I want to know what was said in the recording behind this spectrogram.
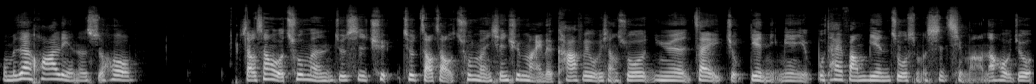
我们在花莲的时候，早上我出门就是去就早早出门，先去买了咖啡。我想说，因为在酒店里面也不太方便做什么事情嘛，然后我就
